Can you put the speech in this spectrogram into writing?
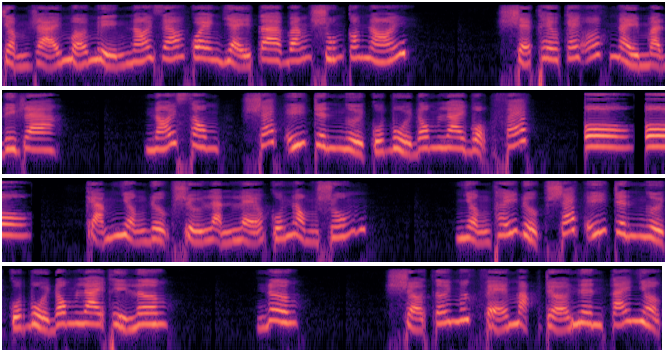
Chậm rãi mở miệng nói giáo quan dạy ta bắn súng có nói. Sẽ theo cái ớt này mà đi ra. Nói xong, sát ý trên người của Bùi Đông Lai bột phát. Ô, ô, cảm nhận được sự lạnh lẽo của nòng súng. Nhận thấy được sát ý trên người của Bùi Đông Lai thì lơn. Nơn. Sợ tới mức vẻ mặt trở nên tái nhợt.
